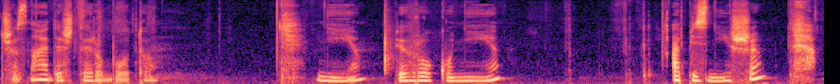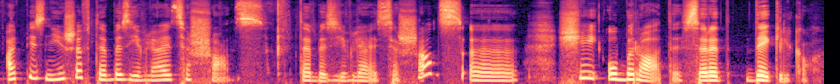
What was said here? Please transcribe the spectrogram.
Чи знайдеш ти роботу? Ні, півроку ні. А пізніше? А пізніше в тебе з'являється шанс. В тебе з'являється шанс е, ще й обирати серед декількох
